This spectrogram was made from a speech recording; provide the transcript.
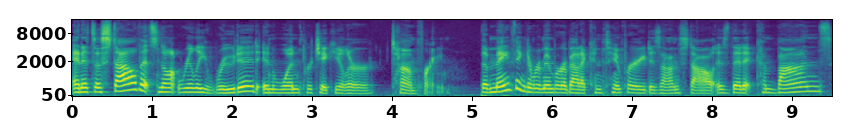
And it's a style that's not really rooted in one particular time frame. The main thing to remember about a contemporary design style is that it combines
